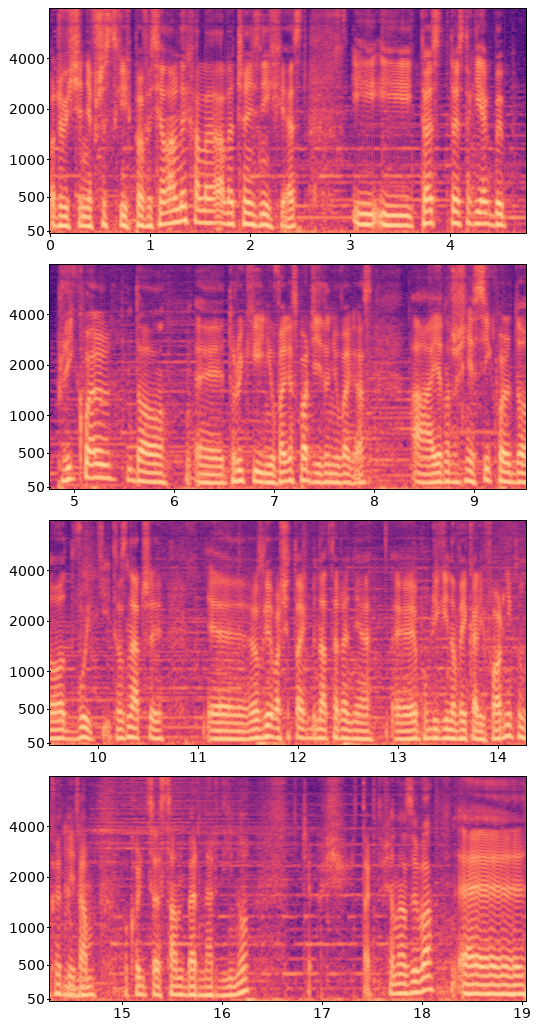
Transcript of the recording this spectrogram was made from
Oczywiście nie wszystkich profesjonalnych, ale, ale część z nich jest. I, i to, jest, to jest taki jakby prequel do e, trójki New Vegas, bardziej do New Vegas, a jednocześnie sequel do dwójki. To znaczy e, rozgrywa się to jakby na terenie e, Republiki Nowej Kalifornii, konkretnie mhm. tam okolice San Bernardino, jakoś tak to się nazywa. E, e,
